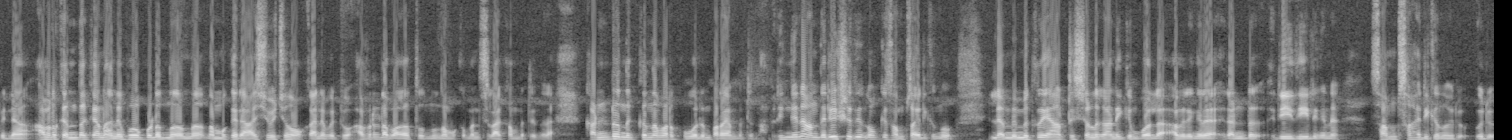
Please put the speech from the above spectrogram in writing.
പിന്നെ അവർക്ക് എന്തൊക്കെയാണ് അനുഭവപ്പെടുന്നതെന്ന് നമുക്ക് രാശി വെച്ച് നോക്കാനേ പറ്റൂ. അവരുടെ ഭാഗത്തൊന്നും നമുക്ക് മനസ്സിലാക്കാൻ പറ്റുന്നില്ല. കണ്ടു നിൽക്കുന്നവർക്ക് പോലും പറയാൻ പറ്റുന്നു അവരിങ്ങനെ അന്തരീക്ഷത്തിൽ നോക്കി സംസാരിക്കുന്നു. ഇല്ല മിമിക്രി ആർട്ടിസ്റ്റുകൾ കാണിക്കും പോലെ അവരിങ്ങനെ രണ്ട് രീതിയിൽ ഇങ്ങനെ സംസാരിക്കുന്ന ഒരു ഒരു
